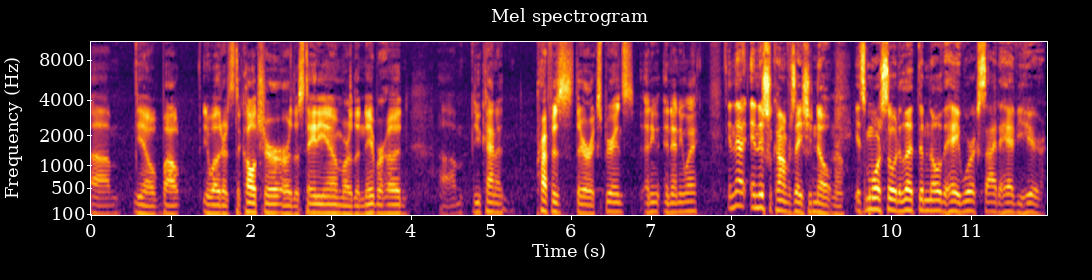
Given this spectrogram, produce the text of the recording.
Um, you know, about you know, whether it's the culture or the stadium or the neighborhood. Um, do you kind of preface their experience any, in any way? In that initial conversation, no. No. It's more so to let them know that, hey, we're excited to have you here.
